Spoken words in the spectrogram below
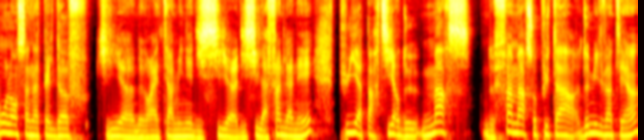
On lance un appel d'offres qui devrait être terminé d'ici d'ici la fin de l'année. Puis à partir de mars, de fin mars au plus tard 2021,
